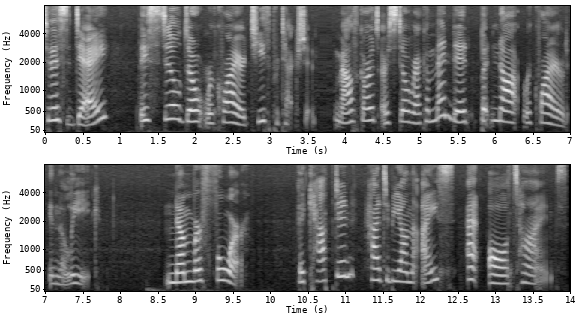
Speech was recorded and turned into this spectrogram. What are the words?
To this day, they still don't require teeth protection. Mouth guards are still recommended, but not required in the league. Number four, the captain had to be on the ice at all times.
